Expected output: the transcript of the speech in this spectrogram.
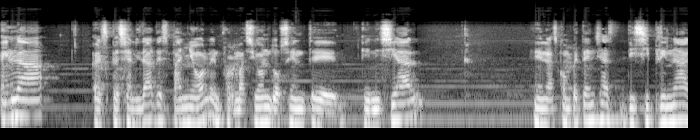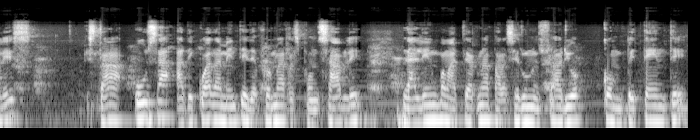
En la especialidad de español, en formación docente inicial, en las competencias disciplinares, está, usa adecuadamente y de forma responsable la lengua materna para ser un usuario competente.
